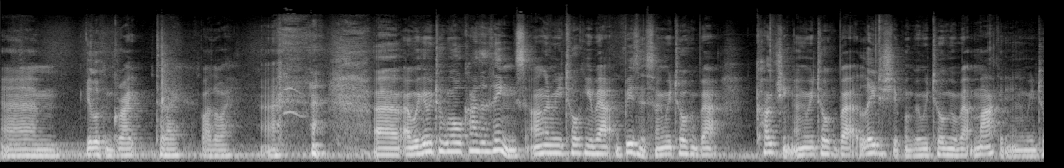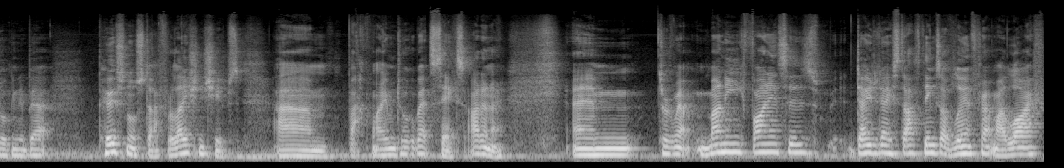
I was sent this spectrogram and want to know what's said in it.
Um, you're looking great today, by the way. Uh, uh, and we're going to be talking all kinds of things. I'm going to be talking about business. I'm going to be talking about coaching. I'm going to be talking about leadership. I'm going to be talking about marketing. I'm going to be talking about personal stuff, relationships. Um, fuck, might even talk about sex. I don't know. Um, talking about money, finances, day to day stuff, things I've learned throughout my life,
